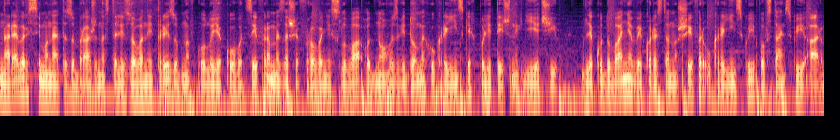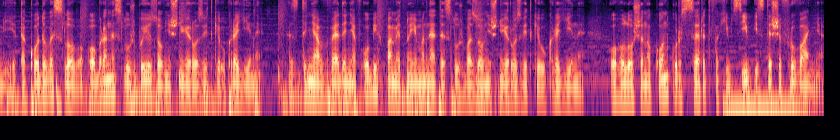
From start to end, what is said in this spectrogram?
На реверсі монети зображено стилізований тризуб, навколо якого цифрами зашифровані слова одного з відомих українських політичних діячів. Для кодування використано шифр Української повстанської армії та кодове слово, обране службою зовнішньої розвідки України. З дня введення в обіг пам'ятної монети Служба зовнішньої розвідки України оголошено конкурс серед фахівців із дешифрування.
